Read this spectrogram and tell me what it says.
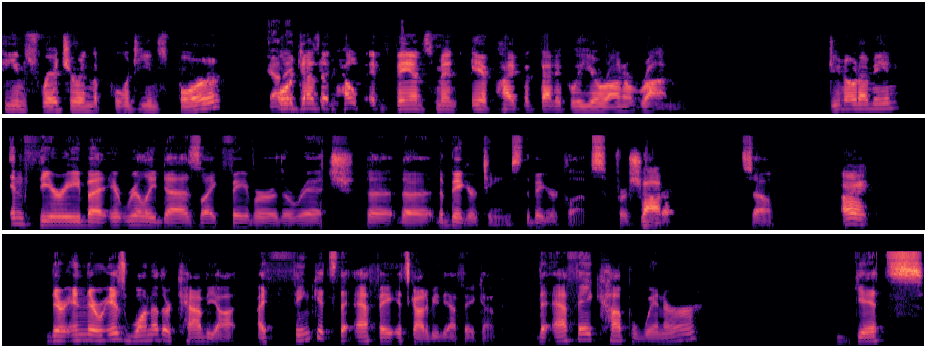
teams richer and the poor teams poorer? Yeah, or does it help advancement if hypothetically you're on a run? Do you know what I mean? In theory, but it really does like favor the rich, the the the bigger teams, the bigger clubs for sure. Got it. So, all right. there and there is one other caveat. I think it's the FA. It's got to be the FA Cup. The FA Cup winner gets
